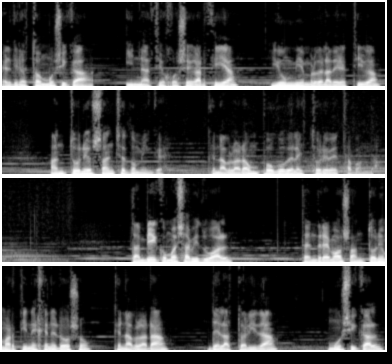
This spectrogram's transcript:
el director musical Ignacio José García y un miembro de la directiva Antonio Sánchez Domínguez, que nos hablará un poco de la historia de esta banda. También, como es habitual, tendremos a Antonio Martínez Generoso, que nos hablará de la actualidad musical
